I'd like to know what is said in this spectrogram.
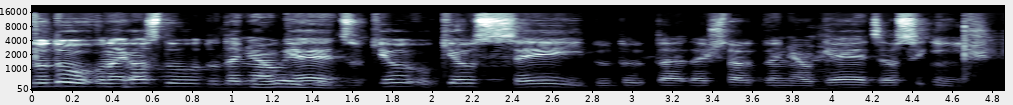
Dudu, o negócio do, do Daniel Guedes, o que, eu, o que eu sei do- do- da, da história do Daniel Guedes é o seguinte:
